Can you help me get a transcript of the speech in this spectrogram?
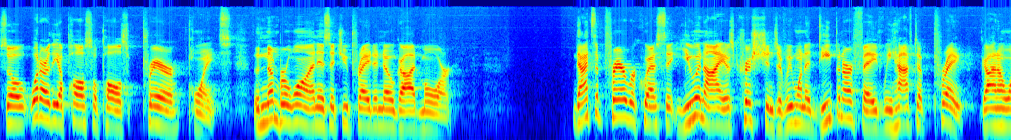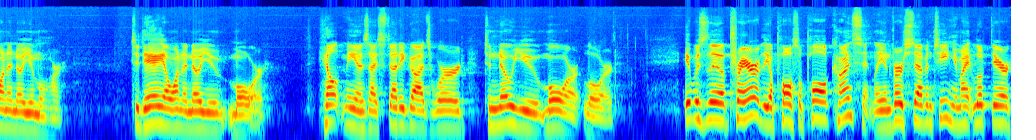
So, what are the Apostle Paul's prayer points? The number one is that you pray to know God more. That's a prayer request that you and I, as Christians, if we want to deepen our faith, we have to pray God, I want to know you more. Today, I want to know you more. Help me as I study God's word to know you more, Lord. It was the prayer of the Apostle Paul constantly. In verse 17, you might look there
